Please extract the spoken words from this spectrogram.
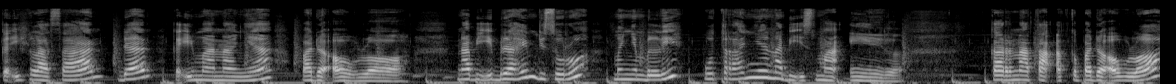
keikhlasan dan keimanannya pada Allah. Nabi Ibrahim disuruh menyembelih putranya Nabi Ismail. Karena taat kepada Allah,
